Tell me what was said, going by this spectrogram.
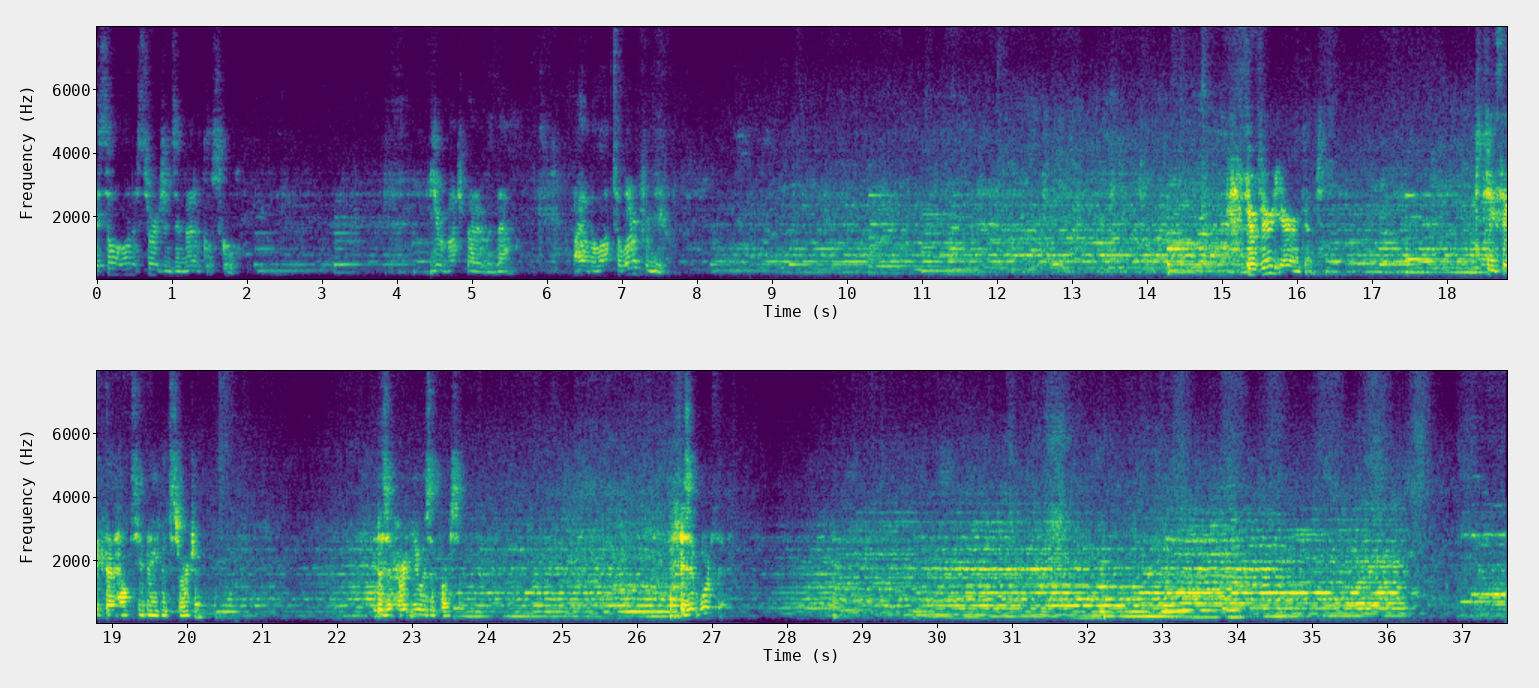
I saw a lot of surgeons in medical school. You're much better than them. I have a lot to learn from you. You're very arrogant. Do you think that helps you be a good surgeon? Does it hurt you as a person?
